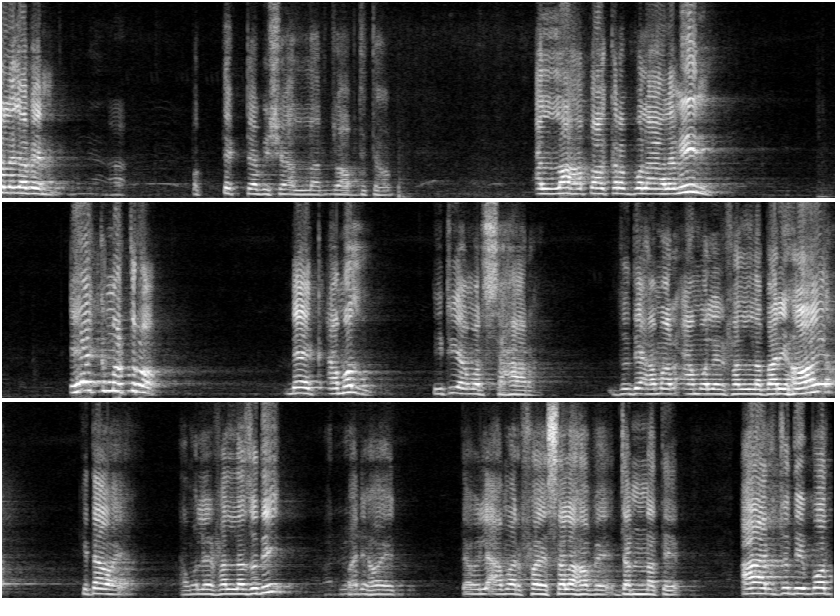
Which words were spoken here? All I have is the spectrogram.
চলে যাবেন। প্রত্যেকটা বিষয়ে আল্লাহর জবাব দিতে হবে। আল্লাহ পাক রব্বুল আলমিন একমাত্র নেক আমল এটি আমার সাহারা। যদি আমার আমলের ফাল্লা বাড়ি হয় কিতা হয়? আমলের ফাল্লা যদি বাড়ি হয় তাহলে আমার ফয়সালা হবে জান্নাতের। আর যদি বদ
